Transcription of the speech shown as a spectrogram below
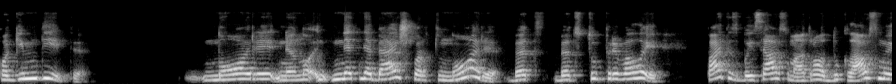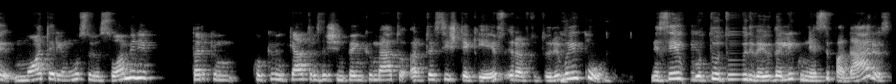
pagimdyti. Nori, neno, net nebeaišku, ar tu nori, bet, bet tu privalai. Patys baisiausi, man atrodo, du klausimai moteriai mūsų visuomeniai, tarkim, kokių 45 metų, ar tu esi ištekėjus ir ar tu turi vaikų. Nes jeigu tu tų dviejų dalykų nesi padarius,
